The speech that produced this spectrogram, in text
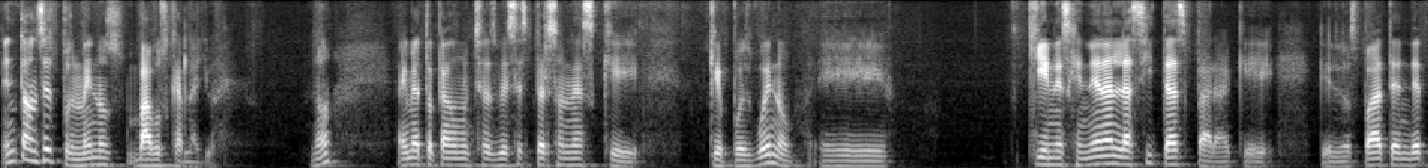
Entonces, pues menos va a buscar la ayuda, ¿no? A mí me ha tocado muchas veces personas que, que pues bueno, eh, quienes generan las citas para que, los pueda atender,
